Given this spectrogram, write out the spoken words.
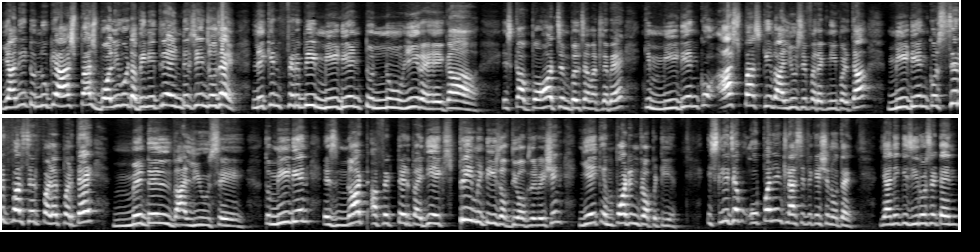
यानी टुन्नू के आसपास बॉलीवुड अभिनेत्रियाँ इंटरचेंज हो जाए, लेकिन फिर भी मीडियन टुन्नू ही रहेगा। इसका बहुत सिंपल सा मतलब है कि मीडियन को आसपास की वैल्यू से फ़र्क नहीं पड़ता। मीडियन को सिर्फ़ और सिर्फ़ फ़र्क पड़ता है मिडिल वैल्यू से। तो median is not affected by the extremities of the observation ये एक इंपॉर्टेंट प्रॉपर्टी है। इसलिए जब ओपन एंड क्लासिफिकेशन होता है, यानी कि ज़ीरो से टेन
